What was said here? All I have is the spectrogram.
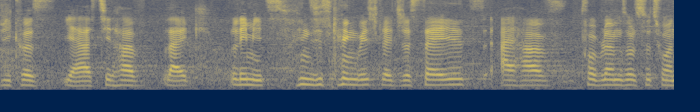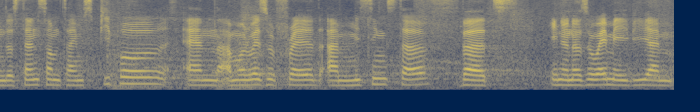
because yeah, I still have like limits in this language, let's just say it. I have problems also to understand sometimes people and I'm always afraid I'm missing stuff. But in another way maybe I'm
